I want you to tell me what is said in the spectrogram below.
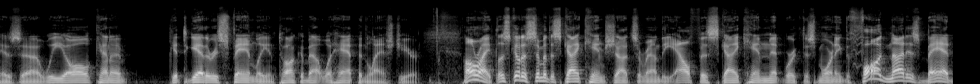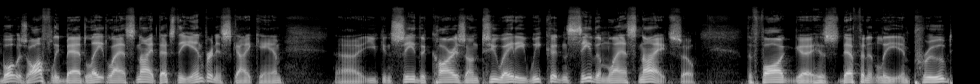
as uh, we all kind of get together as family and talk about what happened last year. All right, let's go to some of the Skycam shots around the Alpha Skycam network this morning. The fog not as bad. Boy, it was awfully bad late last night. That's the Inverness Skycam. Uh, you can see the cars on 280. We couldn't see them last night, so the fog uh, has definitely improved.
